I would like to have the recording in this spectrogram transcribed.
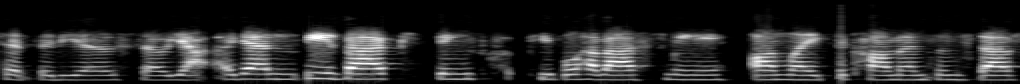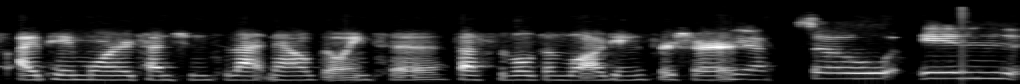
tip videos. So yeah, again, feedback, things people have asked me on like the comments and stuff. I pay more attention to that now going to festivals and vlogging for sure. Yeah. So in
